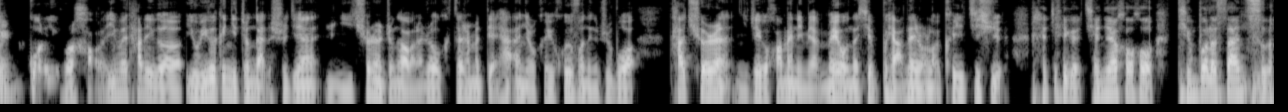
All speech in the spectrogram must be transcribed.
嗯过了一会儿好了，因为它这个有一个给你整改的时间，你确认整改完了之后，在上面点一下按钮可以恢复那个直播。它确认你这个画面里面没有那些不雅内容了，可以继续。这个前前后后停播了三次，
